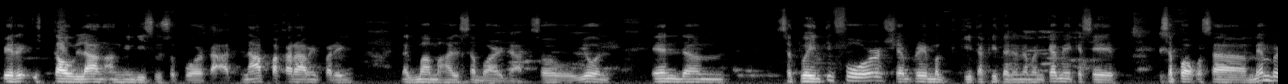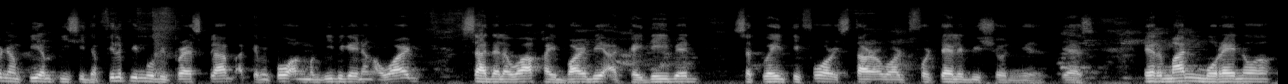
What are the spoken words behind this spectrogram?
Pero ikaw lang ang hindi susuporta at napakarami pa rin nagmamahal sa Barda. So, yun. And um, sa 24, syempre magkita-kita na naman kami kasi isa po ako sa member ng PMPC, the Philippine Movie Press Club at kami po ang magbibigay ng award sa dalawa kay Barbie at kay David sa 24 Star Award for Television. Yes. Herman Moreno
